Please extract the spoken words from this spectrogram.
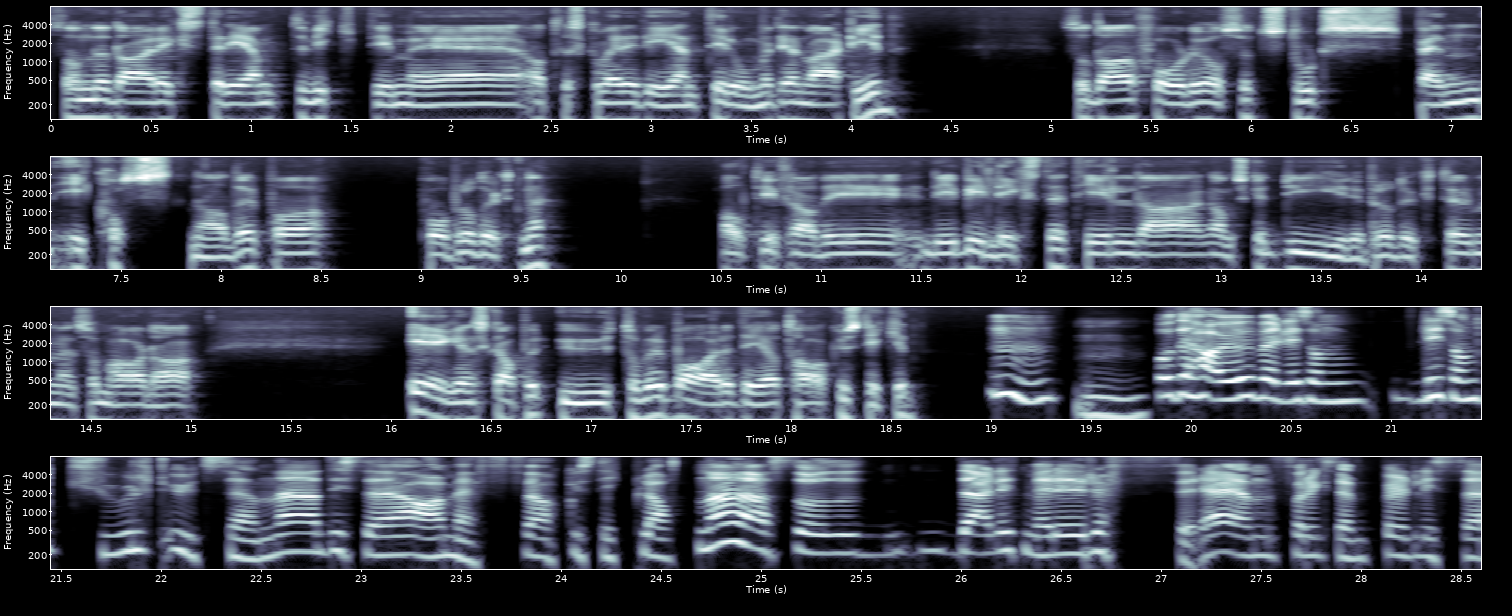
Som det da er ekstremt viktig med at det skal være rent i rommet til enhver tid. Så da får du også et stort spenn i kostnader på, på produktene. Alt ifra de, de billigste til ganske dyre produkter, men som har da egenskaper utover bare det å ta akustikken. Mm. Mm. Og det har jo veldig sånn, litt sånn kult utseende, disse AMF-akustikkplatene. Altså, det er litt mer røffere enn for eksempel disse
